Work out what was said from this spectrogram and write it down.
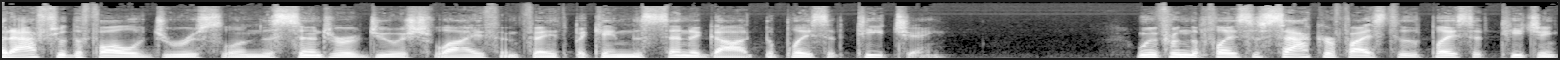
But after the fall of Jerusalem, the center of Jewish life and faith became the synagogue, the place of teaching. Went from the place of sacrifice to the place of teaching,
